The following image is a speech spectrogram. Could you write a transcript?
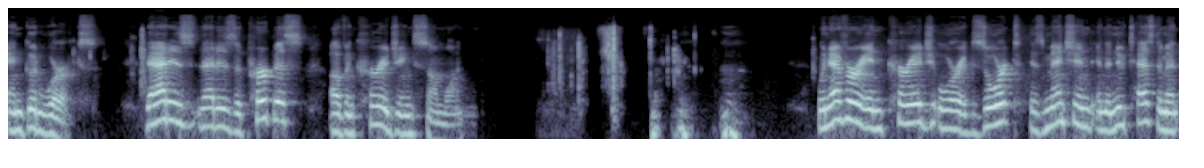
and good works that is that is the purpose of encouraging someone. Whenever encourage or exhort is mentioned in the New Testament,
